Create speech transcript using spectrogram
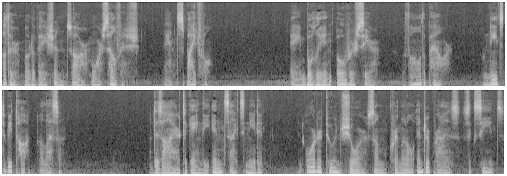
Other motivations are more selfish and spiteful. A bullying overseer with all the power who needs to be taught a lesson. A desire to gain the insights needed in order to ensure some criminal enterprise succeeds.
